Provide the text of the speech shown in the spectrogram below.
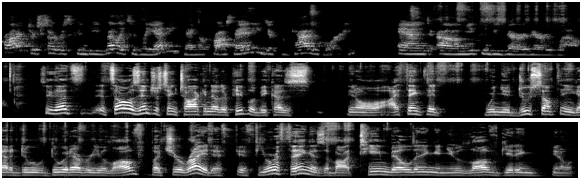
product or service can be relatively anything across any different category and um, you can do very, very well. See, that's it's always interesting talking to other people because you know I think that when you do something, you got to do do whatever you love. But you're right. If if your thing is about team building and you love getting you know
